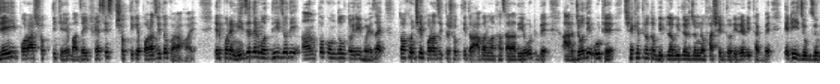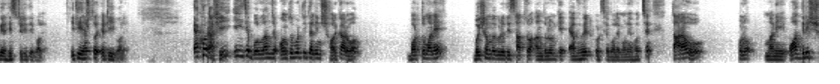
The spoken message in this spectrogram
যেই পরাশক্তিকে বা যেই ফ্যাসিস্ট শক্তিকে পরাজিত করা হয়, এরপরে নিজেদের মধ্যেই যদি আন্তকন্দল তৈরি হয়ে যায়, তখন সেই পরাজিত শক্তি তো আবার মাথা চারা দিয়ে উঠবে। আর যদি উঠে, সেক্ষেত্রে তো বিপ্লবীদের জন্য ফাঁসির দড়ি রেডি থাকবে। এটি যুগ যুগের হিস্ট্রিতে বলে। ইতিহাস তো এটিই বলে। এখন আসি, এই যে বললাম যে অন্তর্বর্তীকালীন সরকারও বর্তমানে বৈষম্য বিরোধী ছাত্র আন্দোলনকে অ্যাভয়েড করছে বলে মনে হচ্ছে, তারাও কোনো মানে অদৃশ্য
